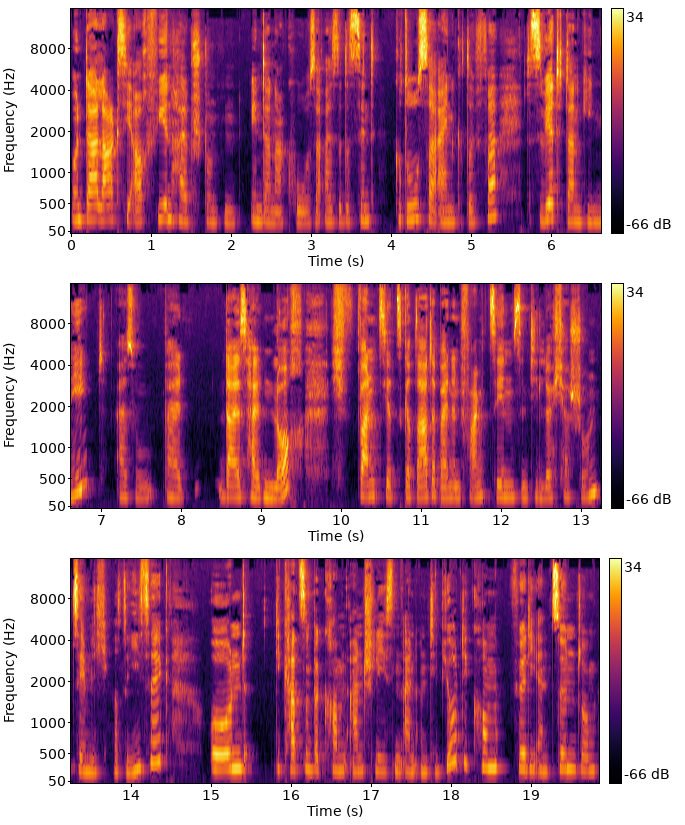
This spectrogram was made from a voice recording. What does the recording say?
Und da lag sie auch viereinhalb Stunden in der Narkose. Also das sind große Eingriffe. Das wird dann genäht, also weil da ist halt ein Loch. Ich fand jetzt gerade bei den Fangzähnen sind die Löcher schon ziemlich riesig. Und die Katzen bekommen anschließend ein Antibiotikum für die Entzündung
